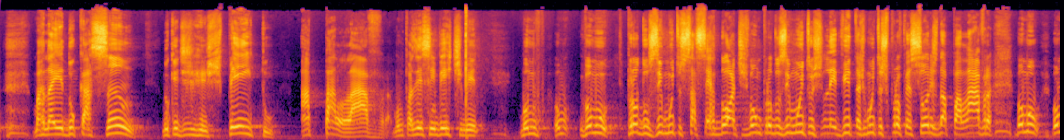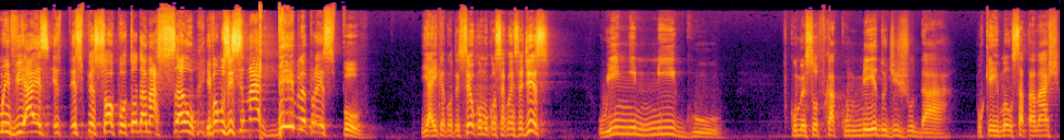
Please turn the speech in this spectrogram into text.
mas na educação, no que diz respeito à palavra. Vamos fazer esse investimento. Vamos, vamos, vamos, produzir muitos sacerdotes, vamos produzir muitos levitas, muitos professores da palavra, vamos, vamos enviar esse, esse pessoal por toda a nação e vamos ensinar a Bíblia para esse povo. E aí o que aconteceu como consequência disso? O inimigo começou a ficar com medo de Judá, porque, irmão, Satanás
